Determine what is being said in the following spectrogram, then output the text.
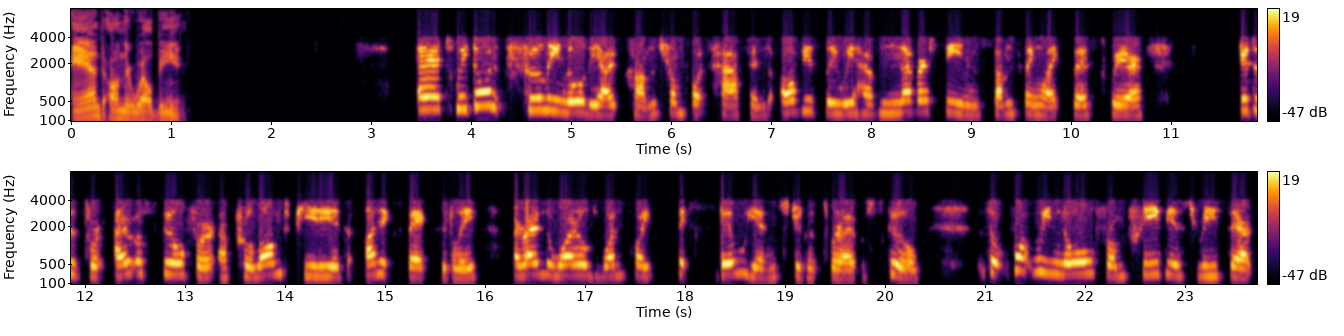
and on their well being? Ed, we don't fully know the outcomes from what's happened. Obviously, we have never seen something like this where students were out of school for a prolonged period unexpectedly. Around the world, 1.6 billion students were out of school. So, what we know from previous research,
